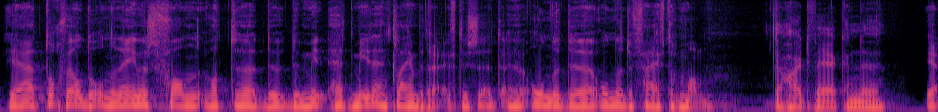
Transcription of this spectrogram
Ja, toch wel de ondernemers van wat, eh, de, de, het midden- en kleinbedrijf. Dus het, eh, onder, de, onder de 50 man. De hardwerkende, Ja,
